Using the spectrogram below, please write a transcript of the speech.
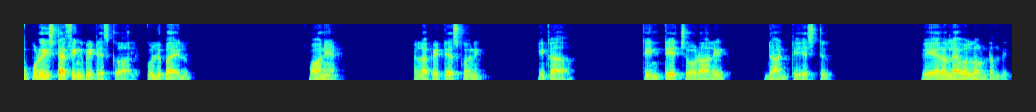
ఇప్పుడు ఈ స్టఫింగ్ పెట్టేసుకోవాలి. ఉల్లిపాయలు ఆనియన్ ఇలా పెట్టేసుకొని ఇక తింటే చూడాలి. దాని టేస్ట్ వేరే లెవెల్లో ఉంటుంది.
